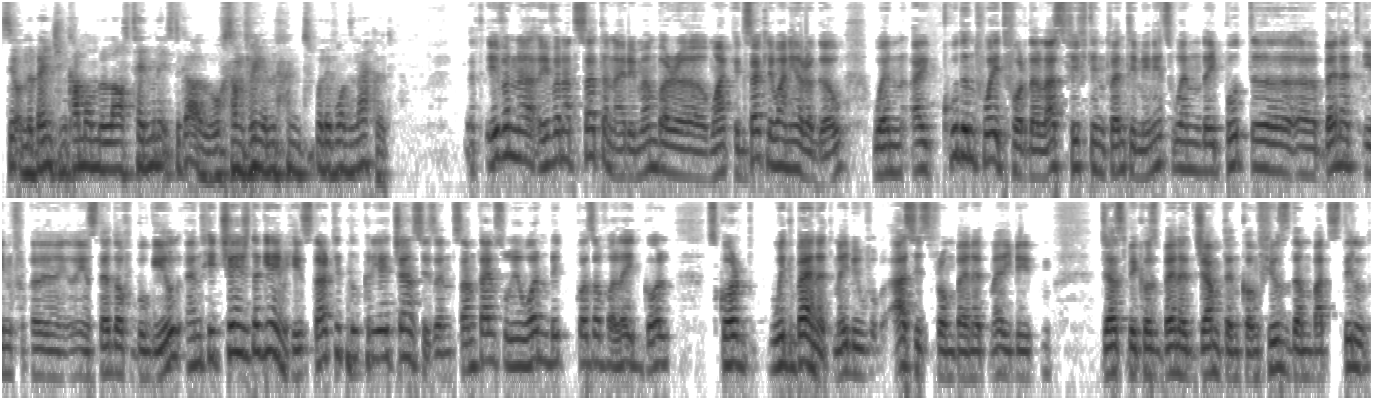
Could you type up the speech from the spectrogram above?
sit on the bench and come on the last 10 minutes to go or something and, and well everyone's knackered even uh, even at Sutton, I remember uh, one, exactly one year ago when I couldn't wait for the last 15, 20 minutes when they put uh, uh Bennett in uh, instead of Bugiel, and he changed the game. He started to create chances, and sometimes we won because of a late goal scored with Bennett. Maybe assist from Bennett, maybe just because Bennett jumped and confused them, but still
